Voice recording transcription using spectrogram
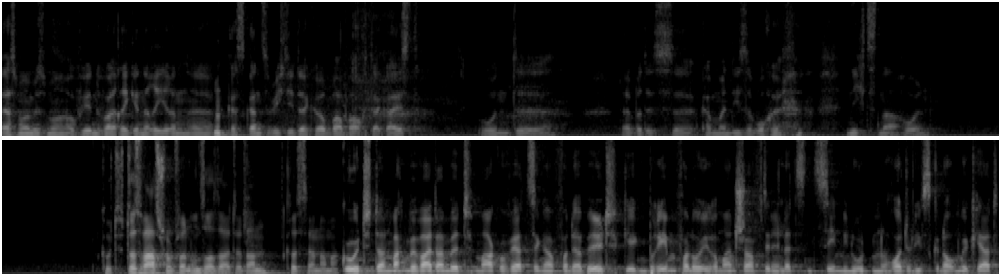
Erstmal müssen wir auf jeden Fall regenerieren. Äh, das ist ganz wichtig, der Körper, aber auch der Geist. Und äh, da wird es, äh, kann man diese Woche nichts nachholen. Gut, das war es schon von unserer Seite dann. Christian nochmal. Gut, dann machen wir weiter mit Marco Werzinger von der Bild. Gegen Bremen verlor ihre Mannschaft in den letzten zehn Minuten. Heute lief es genau umgekehrt.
